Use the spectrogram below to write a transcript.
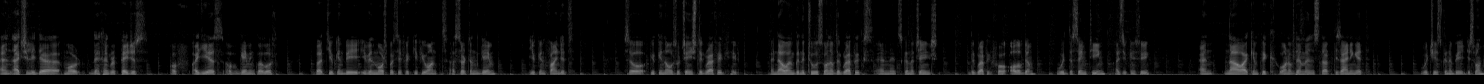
and actually there are more than 100 pages of ideas of gaming logos but you can be even more specific if you want a certain game you can find it. So you can also change the graphic if and now I'm gonna choose one of the graphics and it's gonna change the graphic for all of them with the same team as you can see. And now I can pick one of them and start designing it which is gonna be this one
